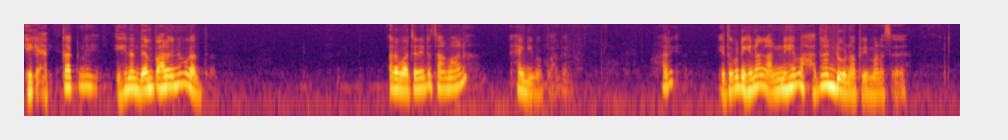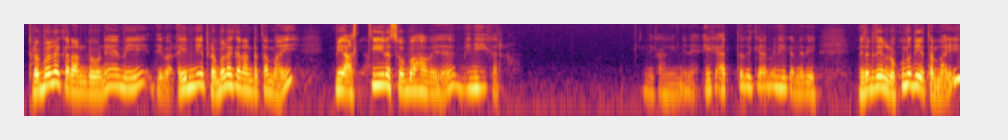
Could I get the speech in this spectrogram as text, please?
ඒක ඇත්තක්නේ එහෙනම් දැම් පහළ වෙන්නම ගත්ද. අර වචනයට සමාන හැඟීම පහලන්න. හරි එතකොට එහෙනම් අන්න එහෙම හදන්ඩ ඕන අපේ මනස ප්‍රබල කරන්න ඕනෑ මේ දෙවල්. එන්නේ ප්‍රබල කරන්න තමයි මේ අස්තීර ස්වභාවය මෙනෙහි කරනවා. නිකගන්න නෑ. ඒ ඇත්තද කියලා මෙනෙහි කරනති මෙතන තිය ලොකුම දේ තමයි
